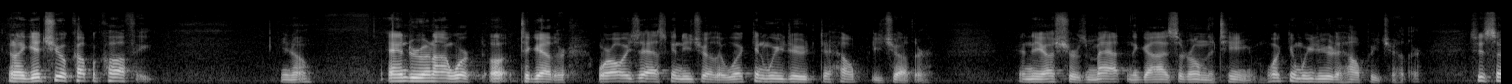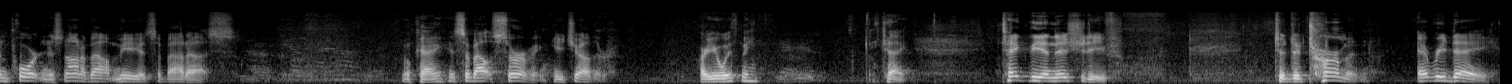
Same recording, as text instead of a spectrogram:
Can I get you a cup of coffee? You know? Andrew and I worked uh, together we're always asking each other, what can we do to help each other? And the ushers, Matt and the guys that are on the team, what can we do to help each other? It's just important. It's not about me, it's about us. Okay? It's about serving each other. Are you with me? Okay. Take the initiative to determine every day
